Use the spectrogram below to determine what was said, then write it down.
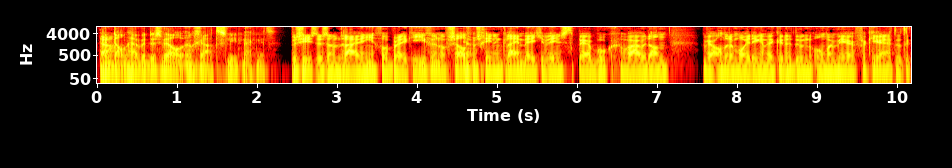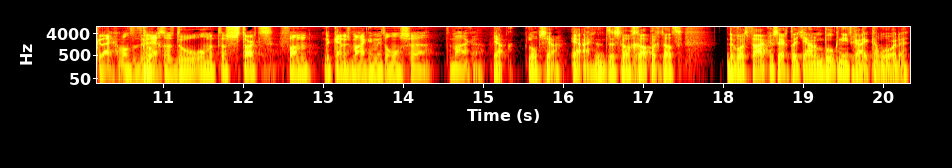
Ja. En dan hebben we dus wel een gratis lead magnet. Precies, dus dan draaien we in ieder geval break-even of zelfs ja. misschien een klein beetje winst per boek, waar we dan weer andere mooie dingen mee kunnen doen om er meer verkeer naartoe te krijgen. Want het is echt als doel om het als start van de kennismaking met ons uh, te maken. Ja, klopt ja. Ja, het is wel grappig dat er wordt vaak gezegd dat je aan een boek niet rijk kan worden.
